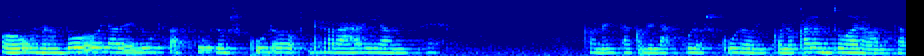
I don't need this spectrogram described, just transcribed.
o una bola de luz azul oscuro radiante. Conecta con el azul oscuro y colócalo en tu garganta.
